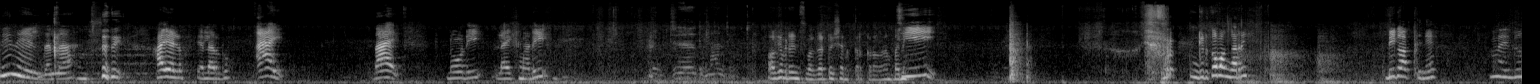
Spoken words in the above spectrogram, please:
ನೀನು ಹೇಳ್ದಲ್ಲ? ಸರಿ. ಹಾಯ್ ಹೇಳು ಎಲ್ಲರಿಗೂ. ಆಯ್ ಬಾಯ್ ನೋಡಿ ಲೈಕ್ ಮಾಡಿ. ಓಕೆ ಫ್ರೆಂಡ್ಸ್ ಇವಾಗ ಟ್ಯೂಷನ್ ಕರ್ಕೊಂಡು ಬನ್ನಿ. ಗಿಡ್ಕೊ ಬಂಗಾರಿ ಬೀಗ ಹಾಕ್ತೀನಿ. ಇದು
